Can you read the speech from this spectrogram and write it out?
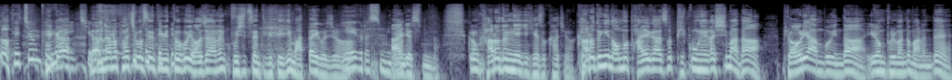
뭐 대충 보면 그러니까 알죠. 남자는 85cm고 여자는 90cm 이게 맞다 이거죠. 예, 그렇습니다. 알겠습니다. 그럼 가로등 얘기 계속하죠. 가로등이 너무 밝아서 빛공해가 심하다. 별이 안 보인다. 이런 불만도 많은데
